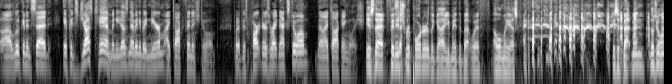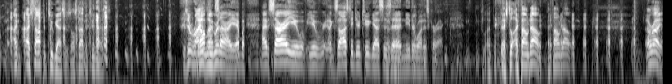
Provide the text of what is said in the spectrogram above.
uh, Luukkonen said, if it's just him and he doesn't have anybody near him, I talk Finnish to him. But if his partner's right next to him, then I talk English. Is that Finnish so, reporter the guy you made the bet with? I'll only ask. Is it Batman? Those are I, I, stop at two guesses. I'll stop at two guesses. Is it Ryan nope, Lindgren? I'm sorry. I'm, I'm, sorry you you exhausted your two guesses. Okay. Uh, neither one is correct. I still I found out. I found out. All right.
